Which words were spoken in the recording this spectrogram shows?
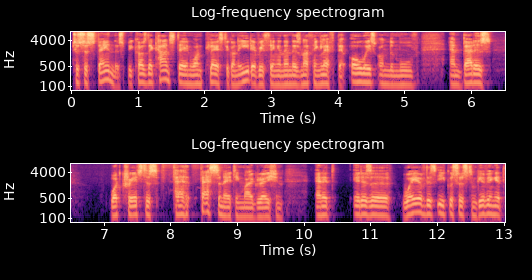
to sustain this because they can't stay in one place. They're going to eat everything and then there's nothing left. They're always on the move. And that is what creates this fa- fascinating migration. And it, it is a way of this ecosystem giving it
